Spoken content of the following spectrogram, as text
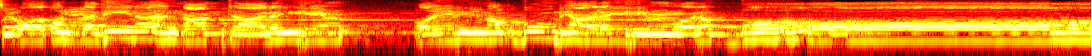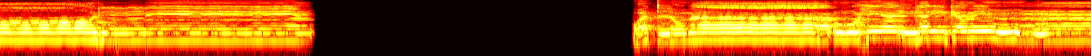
صراط الذين أنعمت عليهم غير المغضوب عليهم ولا الضالين. واتل ما أوحي إليك من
